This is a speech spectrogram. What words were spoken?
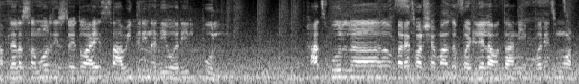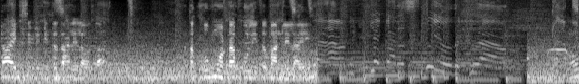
आपल्याला समोर दिसतोय तो आहे सावित्री नदीवरील पूल. हाच पूल बऱ्याच वर्षामागं पडलेला होता आणि बरेच मोठा ॲक्सिडेंट इथं झालेला होता. आता खूप मोठा पूल इथं बांधलेला आहे. हो.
